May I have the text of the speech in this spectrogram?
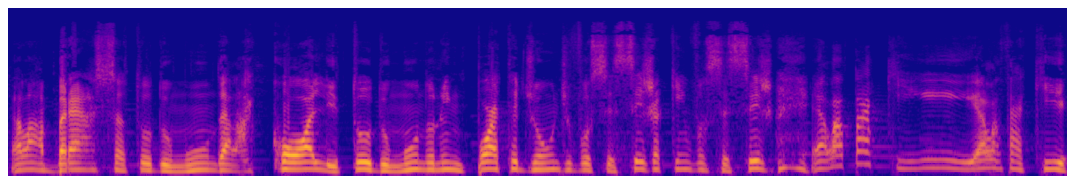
ela abraça todo mundo, ela acolhe todo mundo, não importa de onde você seja, quem você seja, ela tá aqui, ela tá aqui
